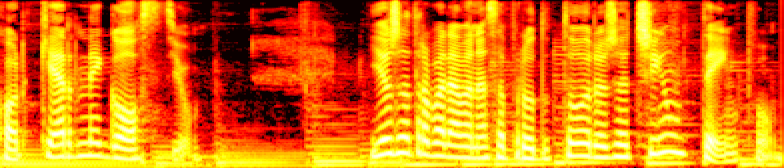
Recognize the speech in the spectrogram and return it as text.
qualquer negócio. E eu já trabalhava nessa produtora já tinha um tempo.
